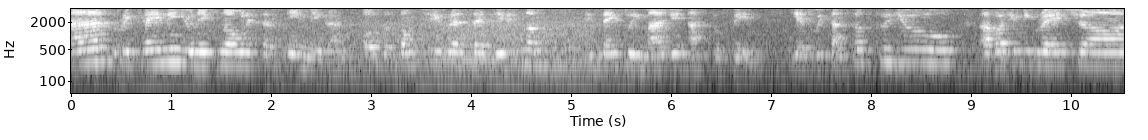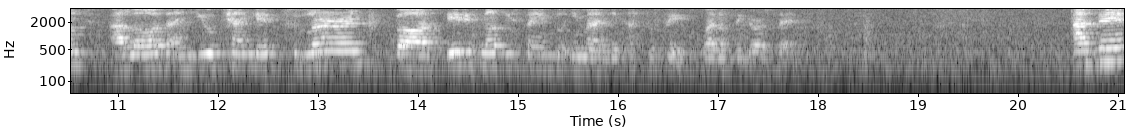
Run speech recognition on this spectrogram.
And reclaiming unique knowledge as immigrants. Also some children said it is not the same to imagine as to feel yes, we can talk to you about immigration a lot and you can get to learn, but it is not the same to imagine as to feel, one of the girls said. And then,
